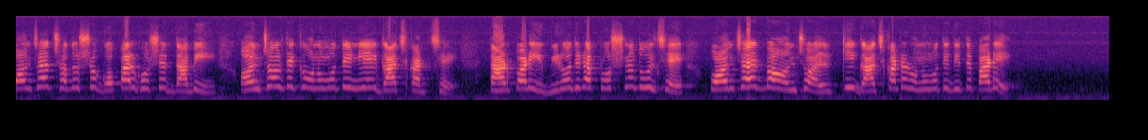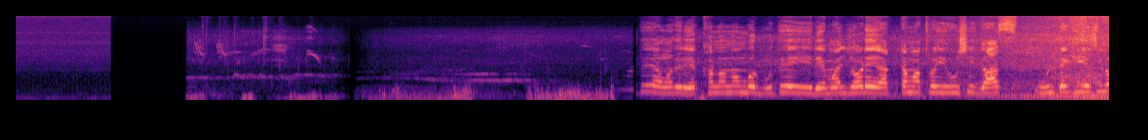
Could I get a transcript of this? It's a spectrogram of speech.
পঞ্চায়েত সদস্য গোপাল ঘোষের দাবি, অঞ্চল থেকে অনুমতি নিয়ে গাছ কাটছে। তারপরেই বিরোধীরা প্রশ্ন তুলছে, পঞ্চায়েত বা অঞ্চল কি গাছ কাটার অনুমতি দিতে পারে? আমাদের একান্ন নম্বর বুথে এই রেমাল ঝড়ে একটা মাত্র ইউসি গাছ উল্টে গিয়েছিল।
